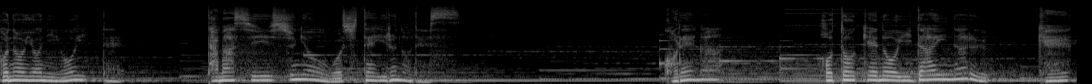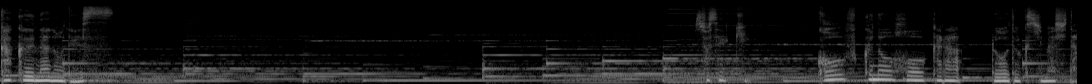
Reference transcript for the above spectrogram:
この世において魂修行をしているのです。これが仏の偉大なる計画なのです。書籍幸福の法から朗読しました。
